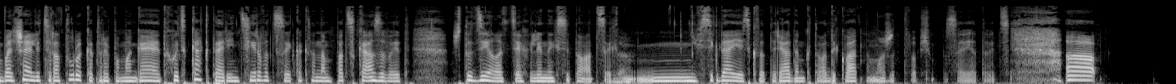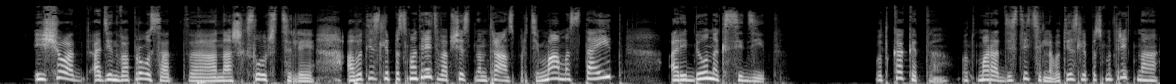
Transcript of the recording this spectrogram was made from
большая литература, которая помогает хоть как-то ориентироваться и как-то нам подсказывает, что делать в тех или иных ситуациях. Да. Не всегда есть кто-то рядом, кто адекватно может, в общем, посоветовать. Э, еще один вопрос от наших слушателей. А вот если посмотреть в общественном транспорте, мама стоит, а ребенок сидит. Вот как это? Вот, Марат, действительно, вот если посмотреть на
